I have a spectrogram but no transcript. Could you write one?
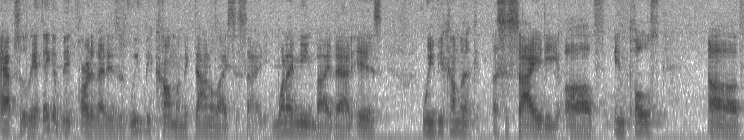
Absolutely. I think a big part of that is, is we've become a McDonaldized society. And what I mean by that is we've become a, a society of impulse, of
